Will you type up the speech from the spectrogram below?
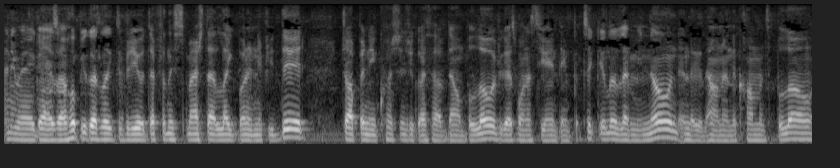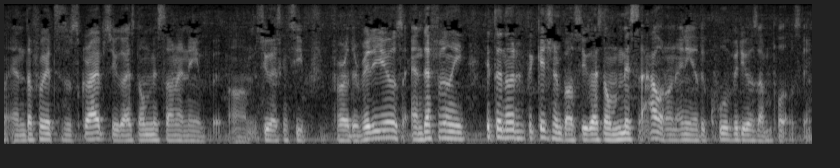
Anyway, guys, I hope you guys liked the video. Definitely smash that like button if you did. Drop any questions you guys have down below. If you guys want to see anything particular, let me know down in the comments below. And don't forget to subscribe so you guys don't miss out on any, um, so you guys can see further videos. And definitely hit the notification bell so you guys don't miss out on any of the cool videos I'm posting.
